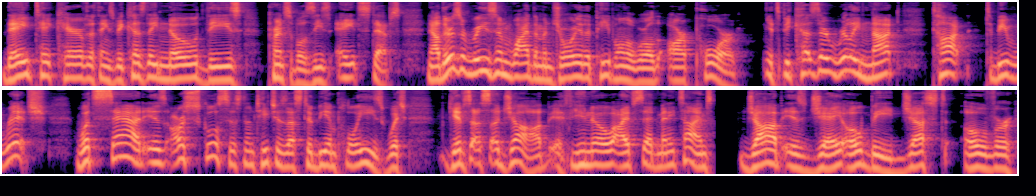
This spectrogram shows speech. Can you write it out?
They take care of the things because they know these principles, these eight steps. Now, there's a reason why the majority of the people in the world are poor. It's because they're really not taught to be rich. What's sad is our school system teaches us to be employees, which gives us a job. If you know, I've said many times, job is J O B, just over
